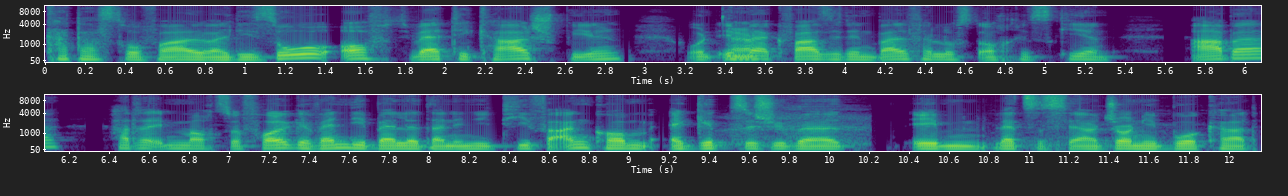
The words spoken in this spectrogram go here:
katastrophal, weil die so oft vertikal spielen und immer ja. quasi den Ballverlust auch riskieren. Aber hat er eben auch zur Folge, wenn die Bälle dann in die Tiefe ankommen, ergibt sich über eben letztes Jahr Johnny Burkhardt,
